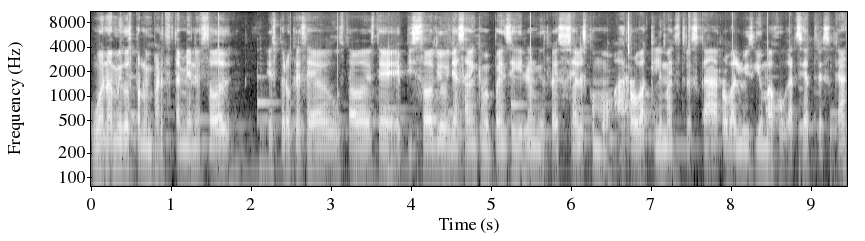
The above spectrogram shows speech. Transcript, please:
Bueno amigos, por mi parte también es todo. Espero que les haya gustado este episodio. Ya saben que me pueden seguir en mis redes sociales como arroba climax3k, arroba luis-garcía 3k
